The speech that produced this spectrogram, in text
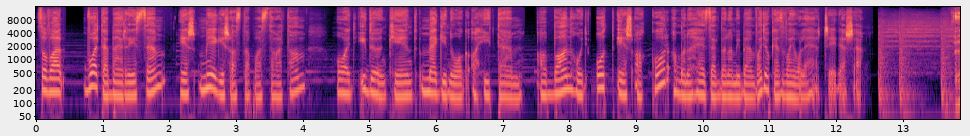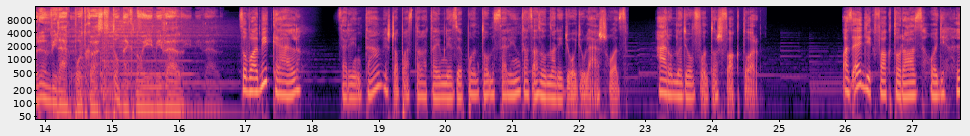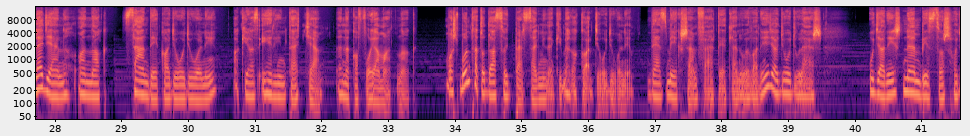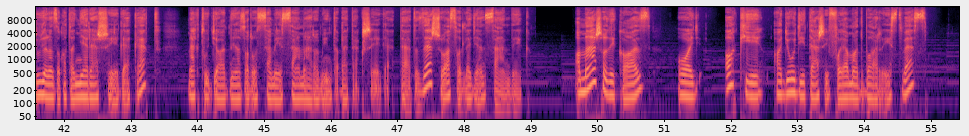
Szóval volt ebben részem, és mégis azt tapasztaltam, hogy időnként meginog a hitem abban, hogy ott és akkor, abban a helyzetben, amiben vagyok, ez vajon lehetséges-e. Örömvilág podcast Tomek Noémivel. Szóval mi kell szerintem, és tapasztalataim nézőpontom szerint az azonnali gyógyuláshoz. Három nagyon fontos faktor. Az egyik faktor az, hogy legyen annak szándéka gyógyulni, aki az érintettje ennek a folyamatnak. Most mondhatod azt, hogy persze, hogy mindenki meg akar gyógyulni, de ez mégsem feltétlenül van így. A gyógyulás ugyanis nem biztos, hogy ugyanazokat a nyereségeket meg tudja adni az adott személy számára, mint a betegsége. Tehát az első az, hogy legyen szándék. A második az, hogy aki a gyógyítási folyamatban részt vesz,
